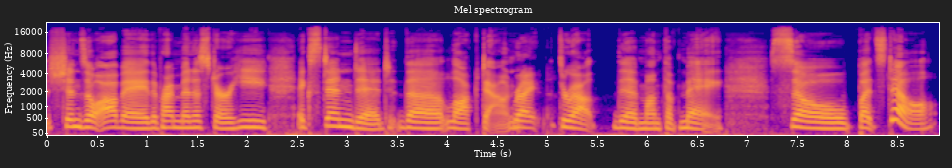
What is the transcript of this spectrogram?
Shinzo Abe, the prime minister, he extended the lockdown Right. throughout the month of May. So, but still,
